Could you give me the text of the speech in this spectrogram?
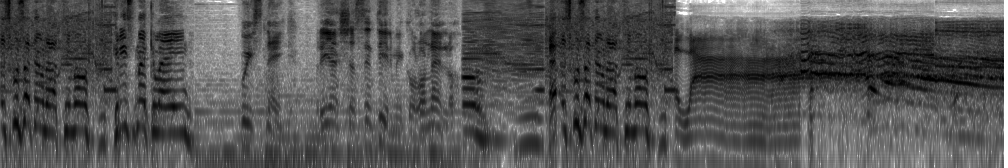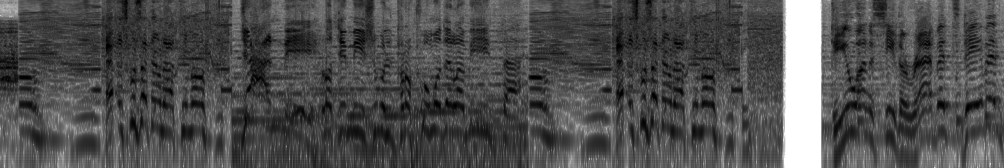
Eh, scusate un attimo, Chris McLean. Qui Snake, riesci a sentirmi, colonnello? Eh, scusate un attimo. Eh, scusate un attimo. Gianni! L'ottimismo, il profumo della vita! Eh, scusate un attimo. Do you want to see the rabbits, David?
